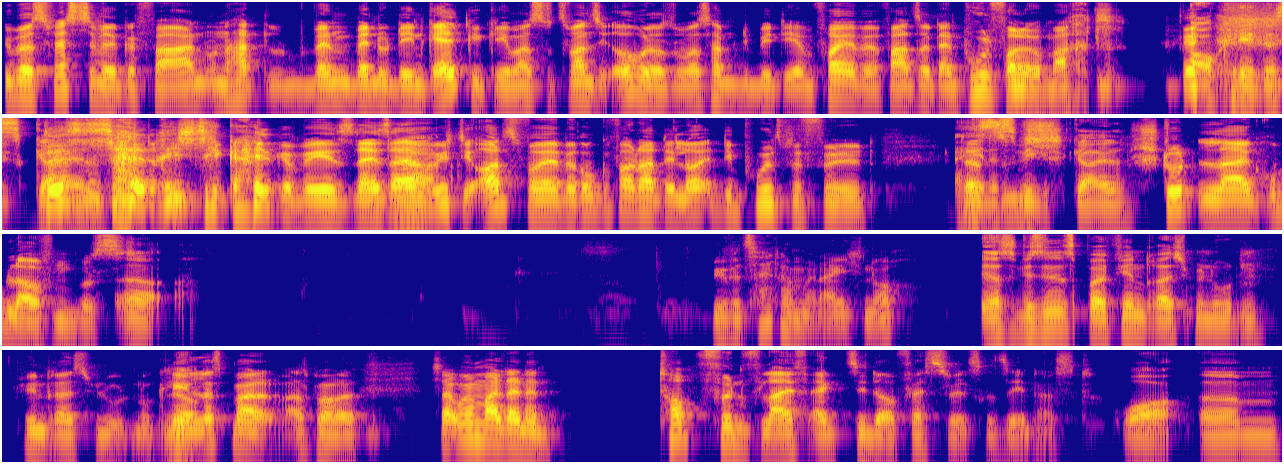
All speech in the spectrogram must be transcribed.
übers Festival gefahren und hat, wenn, wenn du denen Geld gegeben hast, so 20 Euro oder sowas, haben die mit ihrem Feuerwehrfahrzeug deinen Pool voll gemacht. Okay, das ist geil. Das ist halt richtig geil gewesen. Da ist Ja. halt wirklich die Ortsfeuerwehr rumgefahren und hat den Leuten die Pools befüllt. Ey, das ist wirklich geil. Stundenlang rumlaufen musst. Ja. Wie viel Zeit haben wir denn eigentlich noch? Also wir sind jetzt bei 34 Minuten. 34 Minuten, okay. Ja. Lass, mal, lass mal. Sag mir mal deine Top 5 Live-Acts, die du auf Festivals gesehen hast. Boah, ähm.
